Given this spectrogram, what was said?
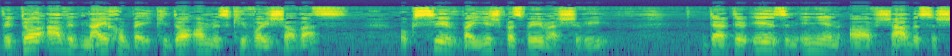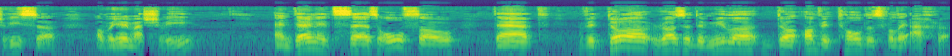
"V'do avid naichobe kido amris kivoy shavas, uksiv by yishbas beim ashvi." That there is an inyan of Shabbos and Shvisa of Yom Ashvi, and then it says also that Vido Raza de Mila do Ovid told us for the Achra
